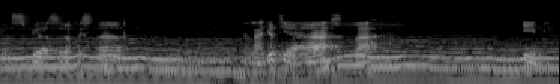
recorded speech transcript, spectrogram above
inspirasi listener. Kita lanjut ya setelah ini.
